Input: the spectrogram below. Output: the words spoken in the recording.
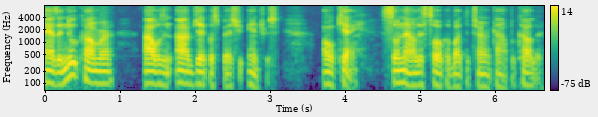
As a newcomer, I was an object of special interest. Okay, so now let's talk about the term copper colored.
